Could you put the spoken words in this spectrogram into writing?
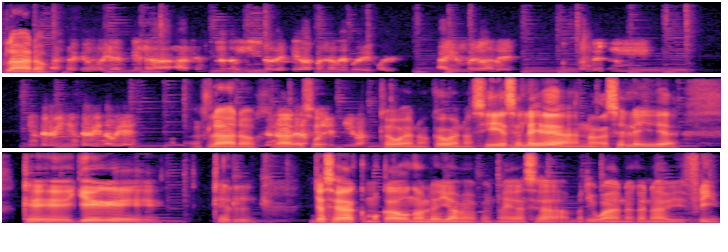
Claro. Hasta que uno ya empieza a sentir peligro de qué va a pasar después del gol. Ahí fue donde, donde sí intervi- intervino bien, Claro, de una claro, sí. positiva. Qué bueno, qué bueno. Sí, esa es la idea, ¿no? Esa es la idea. Que llegue, que el, Ya sea como cada uno le llame, pues no, ya sea marihuana, cannabis, free,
